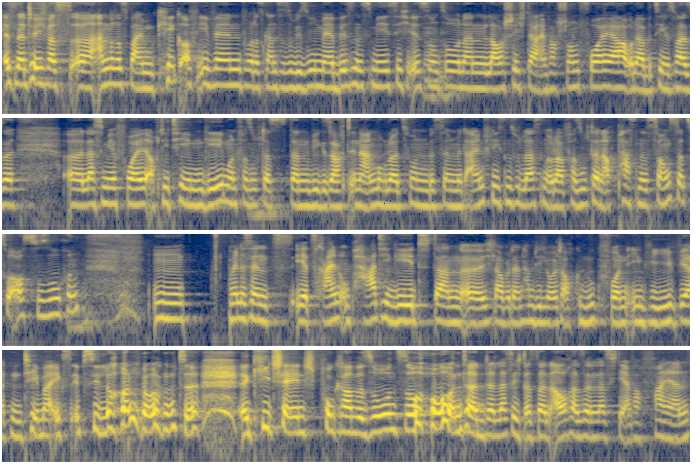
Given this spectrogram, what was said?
es ist natürlich was äh, anderes beim Kick-Off-Event, wo das Ganze sowieso mehr businessmäßig ist mhm. und so. Dann lausche ich da einfach schon vorher oder beziehungsweise äh, lasse mir vorher auch die Themen geben und versuche das dann, wie gesagt, in der Anmoderation ein bisschen mit einfließen zu lassen oder versuche dann auch passende Songs dazu auszusuchen. Mhm. Wenn es jetzt, rein um Party geht, dann, äh, ich glaube, dann haben die Leute auch genug von irgendwie, wir hatten Thema XY und äh, Key Change Programme so und so und dann, dann lasse ich das dann auch, also dann lasse ich die einfach feiern.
